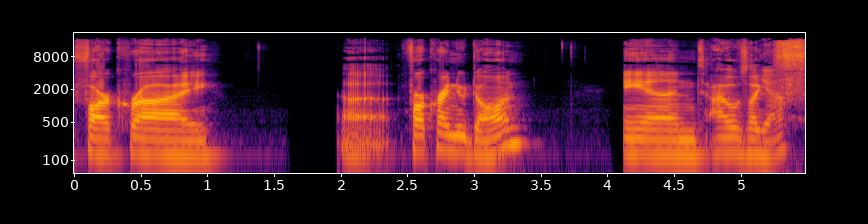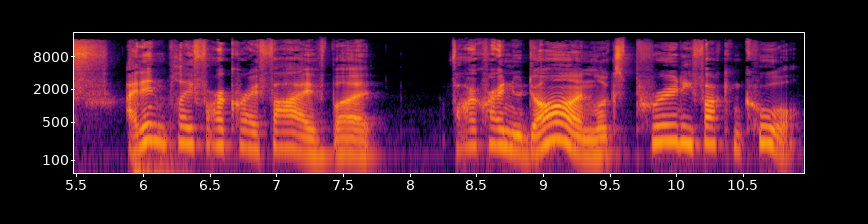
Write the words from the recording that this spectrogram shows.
Far Cry, uh, Far Cry New Dawn, and I was like, Yeah. I didn't play Far Cry Five, but Far Cry New Dawn looks pretty fucking cool.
